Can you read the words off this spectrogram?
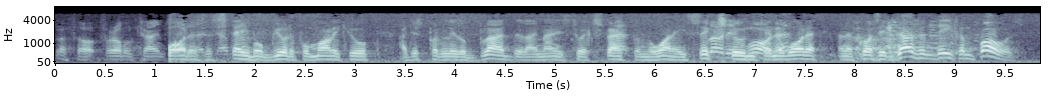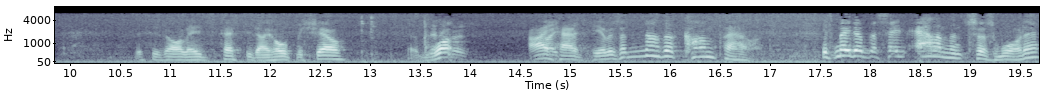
I thought for old times. Water's a stable, beautiful molecule. I just put a little blood that I managed to extract from the 1A6 student in, in the water, and of course it doesn't decompose. This is all age tested, I hope, Michelle. Uh, what I have here is another compound. It's made of the same elements as water,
